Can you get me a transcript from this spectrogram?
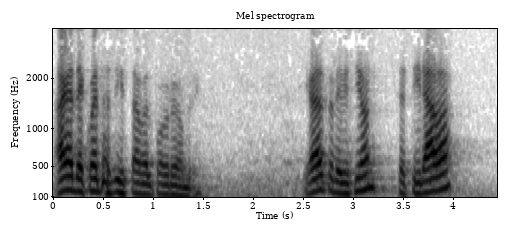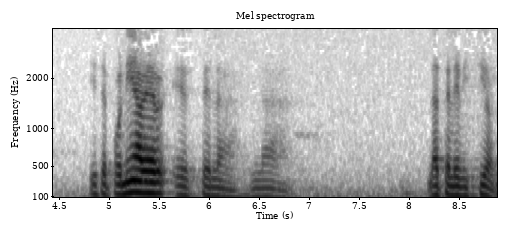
Háganse cuenta, así estaba el pobre hombre. Llegaba a la televisión, se tiraba y se ponía a ver este, la, la, televisión.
